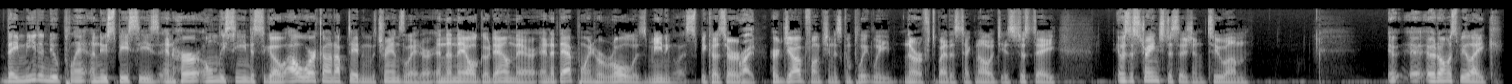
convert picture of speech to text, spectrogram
they meet a new plant a new species and her only scene is to go i'll work on updating the translator and then they all go down there and at that point her role is meaningless because her Right. her job function is completely nerfed by this technology it's just a it was a strange decision to um it, it, it would almost be like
